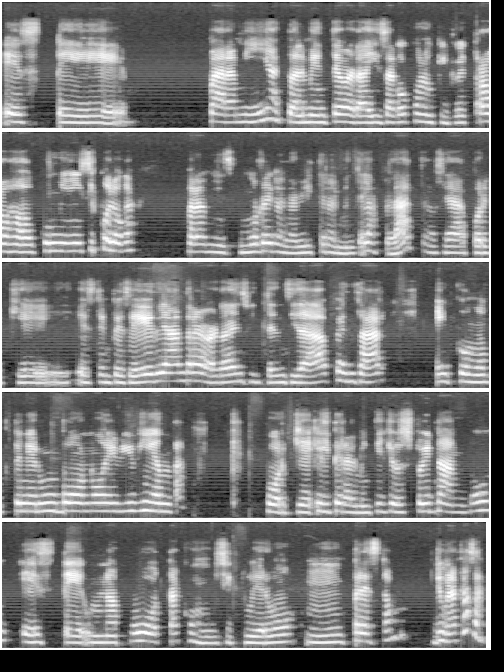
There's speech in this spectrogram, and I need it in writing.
este, para mí actualmente, ¿verdad? Y es algo con lo que yo he trabajado con mi psicóloga, para mí es como regalar literalmente la plata, o sea, porque este, empecé de Andra, ¿verdad? En su intensidad a pensar en cómo obtener un bono de vivienda, porque literalmente yo estoy dando este, una cuota como si tuviera un préstamo de una casa.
